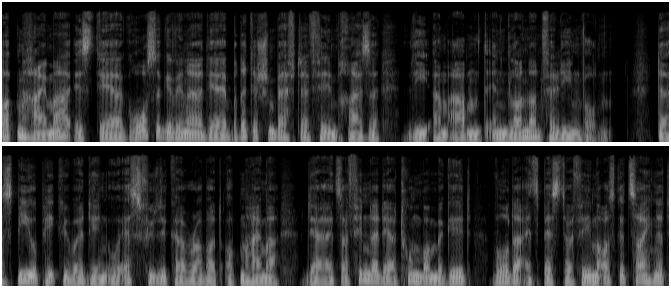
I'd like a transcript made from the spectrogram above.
Oppenheimer ist der große Gewinner der britischen BAFTA-Filmpreise, die am Abend in London verliehen wurden. Das Biopic über den US-Physiker Robert Oppenheimer, der als Erfinder der Atombombe gilt, wurde als bester Film ausgezeichnet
